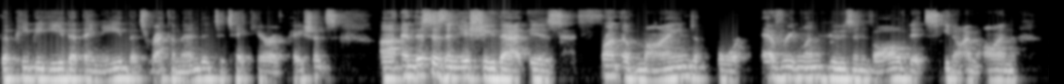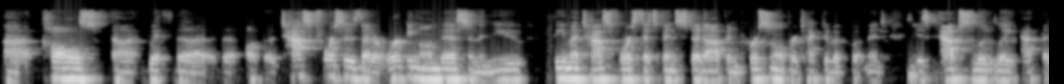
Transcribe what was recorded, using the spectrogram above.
the PPE that they need that's recommended to take care of patients. Uh, and this is an issue that is front of mind for everyone who's involved. It's, you know, I'm on uh, calls uh, with the, the, the, task forces that are working on this and the new FEMA task force that's been stood up and personal protective equipment is absolutely at the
